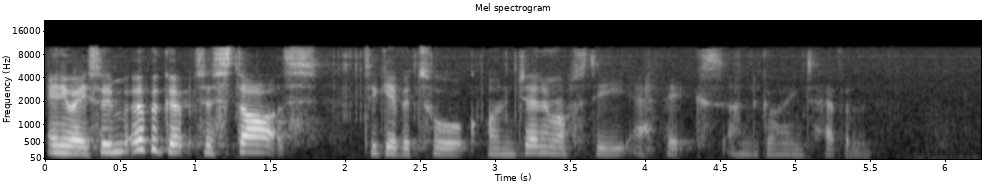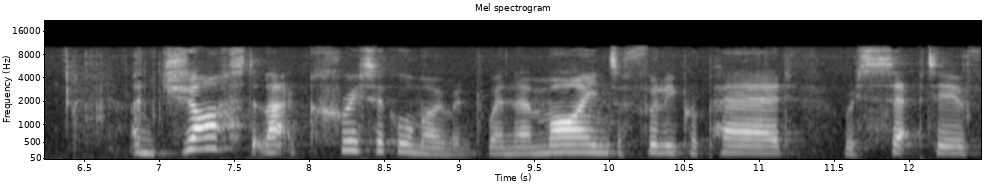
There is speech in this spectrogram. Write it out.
Anyway, so Upagupta starts to give a talk on generosity, ethics, and going to heaven. And just at that critical moment when their minds are fully prepared, receptive,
